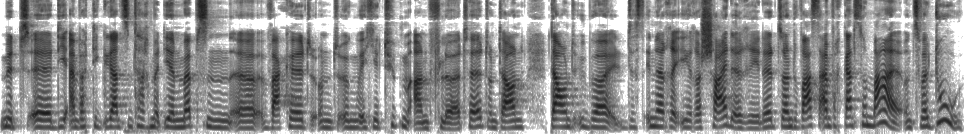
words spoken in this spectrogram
mit, äh, die einfach den ganzen Tag mit ihren Möpsen äh, wackelt und irgendwelche Typen anflirtet und da und, da und über das Innere ihrer Scheide redet, sondern du warst einfach ganz normal. Und zwar du.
